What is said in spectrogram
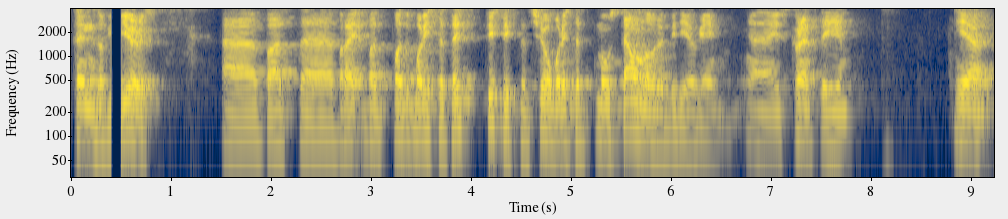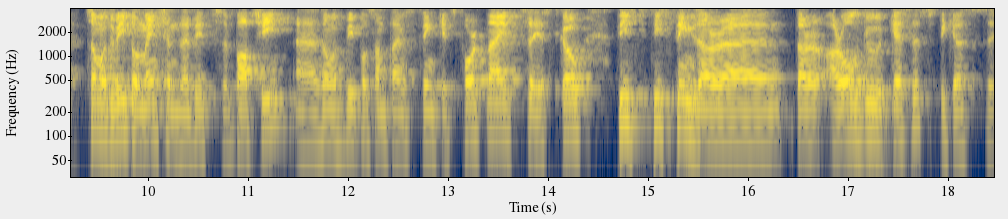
tens of years. Uh, but uh, but I but what what is the statistics that show what is the most downloaded video game? Uh, is currently yeah, some of the people mentioned that it's PUBG. Uh, some of the people sometimes think it's Fortnite, CS:GO. These these things are uh, are, are all good guesses because uh,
